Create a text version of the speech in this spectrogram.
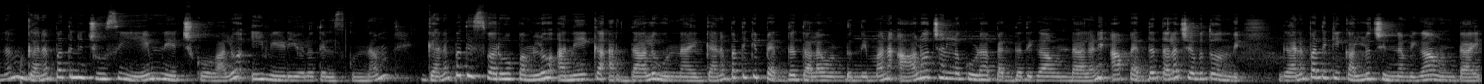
మనం గణపతిని చూసి ఏం నేర్చుకోవాలో ఈ వీడియోలో తెలుసుకుందాం. గణపతి స్వరూపంలో అనేక అర్థాలు ఉన్నాయి. గణపతికి పెద్ద తల ఉంటుంది. మన ఆలోచనలు కూడా పెద్దదిగా ఉండాలని ఆ పెద్ద తల చెబుతోంది. గణపతికి కళ్ళు చిన్నవిగా ఉంటాయి.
